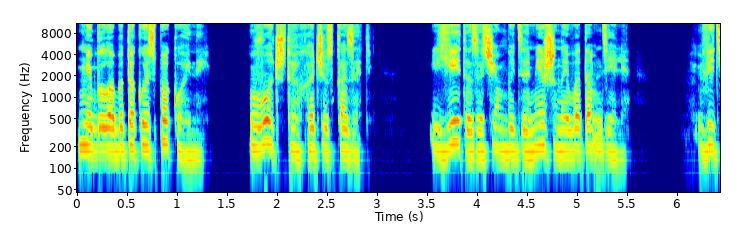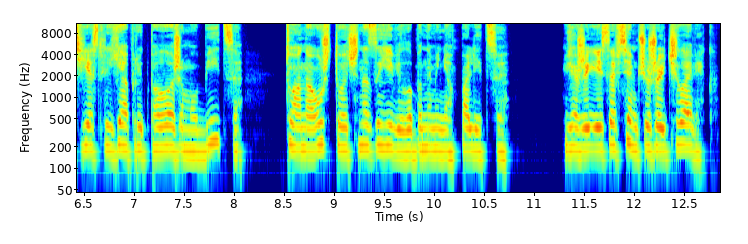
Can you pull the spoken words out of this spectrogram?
Не была бы такой спокойной. Вот что я хочу сказать. Ей-то зачем быть замешанной в этом деле? Ведь если я, предположим, убийца, то она уж точно заявила бы на меня в полицию. Я же ей совсем чужой человек.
